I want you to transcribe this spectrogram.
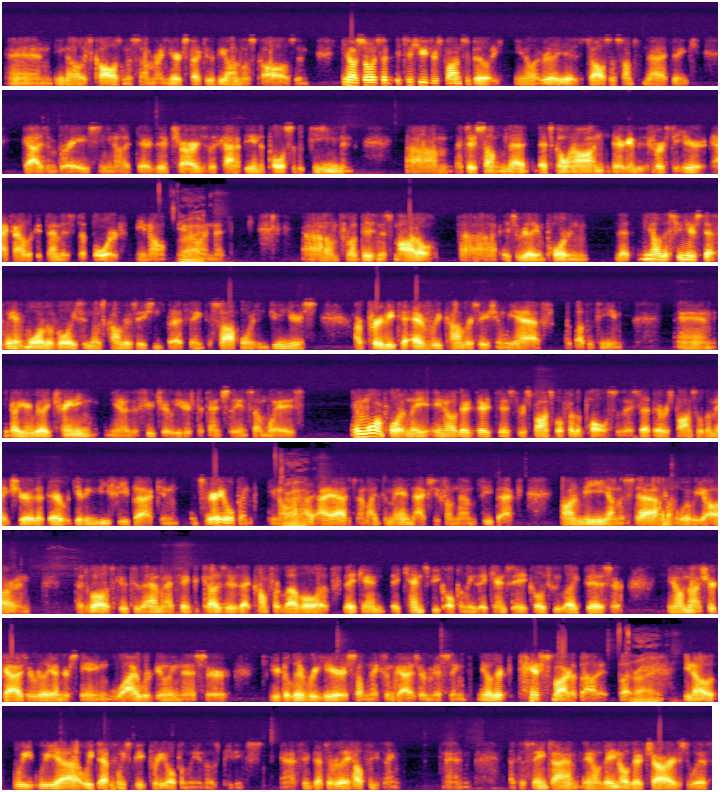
and you know it's calls in the summer, and you're expected to be on those calls, and you know, so it's a it's a huge responsibility. You know, it really is. It's also something that I think guys embrace. And, you know, they're they're charged with kind of being the pulse of the team, and um, if there's something that that's going on, they're going to be the first to hear it. I kind of look at them as the board, you know, you right. know, and that um, from a business model, uh, it's really important that you know the seniors definitely have more of a voice in those conversations, but I think the sophomores and juniors are privy to every conversation we have about the team. And, you know, you're really training, you know, the future leaders potentially in some ways. And more importantly, you know, they're, they're just responsible for the pulse. As I said, they're responsible to make sure that they're giving me feedback. And it's very open. You know, right. I, I ask them, I demand actually from them feedback on me, on the staff, on where we are. And, as well as good to them. And I think because there's that comfort level of they can they can speak openly, they can say, hey, "Coach, we like this," or you know, I'm not sure guys are really understanding why we're doing this, or your delivery here is something that some guys are missing. You know, they're they're smart about it, but right. you know, we we uh, we definitely speak pretty openly in those meetings, and I think that's a really healthy thing. And at the same time, you know, they know they're charged with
